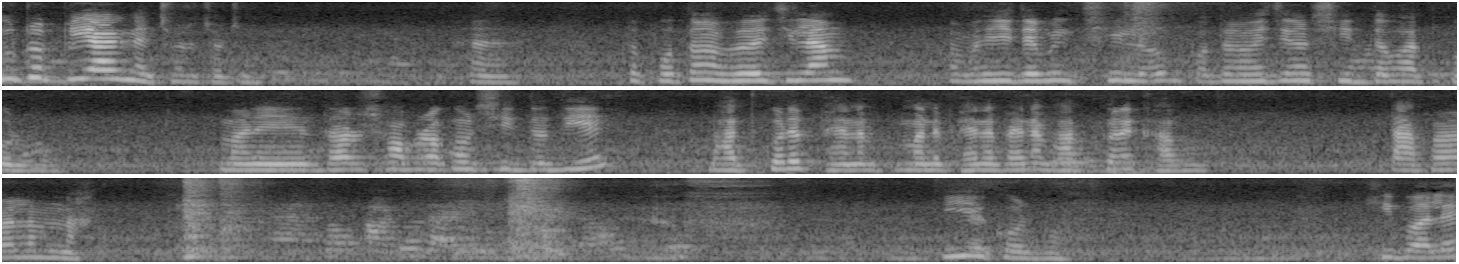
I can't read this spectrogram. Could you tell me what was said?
দুটো পেঁয়াজ নেই, ছোট ছোট। হ্যাঁ তো প্রথমে ভেবেছিলাম ভেজিটেবিল ছিল, প্রথমে ভেবেছিলাম সিদ্ধ ভাত করব। মানে ধর সব রকম সিদ্ধ দিয়ে ভাত করে ফেনা মানে ফেনা ফেনা ভাত করে খাব। তারপর বললাম না। ইয়ে করব? কি বলে?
